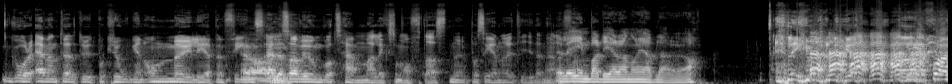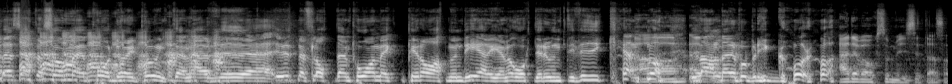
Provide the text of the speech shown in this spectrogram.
går eventuellt ut på krogen om möjligheten finns. Ja. Eller så har vi umgåtts hemma liksom oftast nu på senare tiden Eller fall. invadera någon jävla ö. Det får jag sätta som poddhöjdpunkten när vi eh, ut med flotten, på med piratmunderingen och åkte runt i viken Ja, och landade på bryggor. och- Nej, det var också mysigt alltså.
